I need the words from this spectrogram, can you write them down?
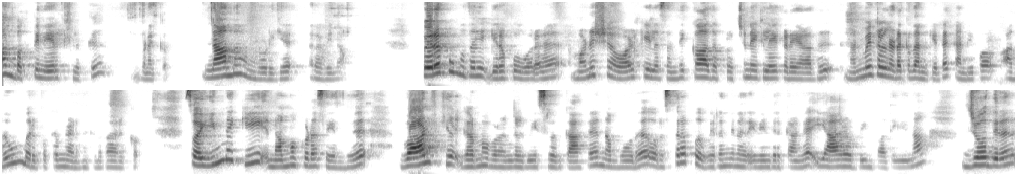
ஃபுல்லாம் பக்தி நேர்களுக்கு வணக்கம். நான் தான் உங்களுடைய ரவினா. பிறப்பு முதல் இறப்பு வர மனுஷ வாழ்க்கையில சந்திக்காத பிரச்சனைகளே கிடையாது. நன்மைகள் நடக்குதான்னு கேட்டா கண்டிப்பா அதுவும் ஒரு பக்கம் நடந்துக்கிட்டு தான் இருக்கும். ஸோ இன்னைக்கு நம்ம கூட சேர்ந்து வாழ்க்கையில் கர்ம வளங்கள் பேசுறதுக்காக நம்மோட ஒரு சிறப்பு விருந்தினர் இணைந்திருக்காங்க. யார் அப்படின்னு பாத்தீங்கன்னா ஜோதிடர்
